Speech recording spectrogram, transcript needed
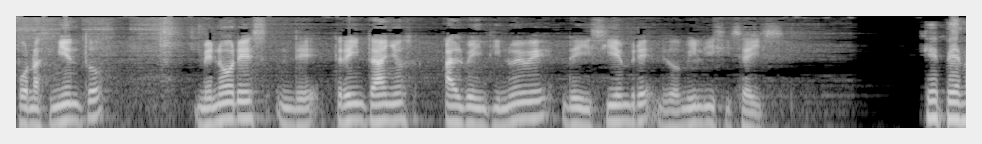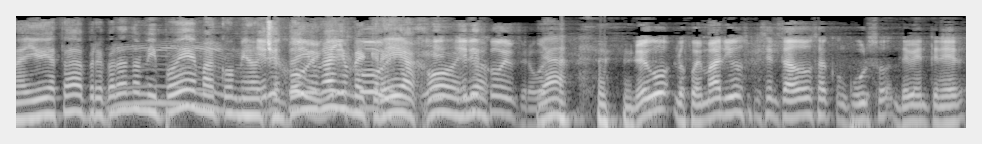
por nacimiento menores de 30 años al 29 de diciembre de 2016. Qué pena, yo ya estaba preparando mi poema con mis Mm, Eres 81 joven, años, eres me joven, creía eres- joven. Eres yo. joven, pero bueno. Ya. Luego, los poemarios presentados al concurso deben tener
